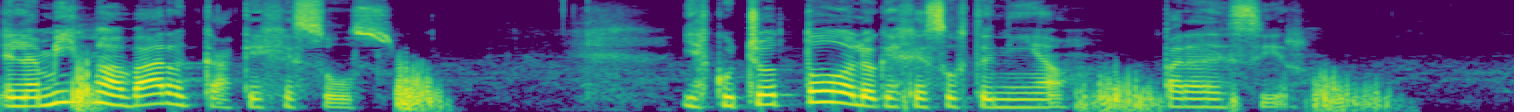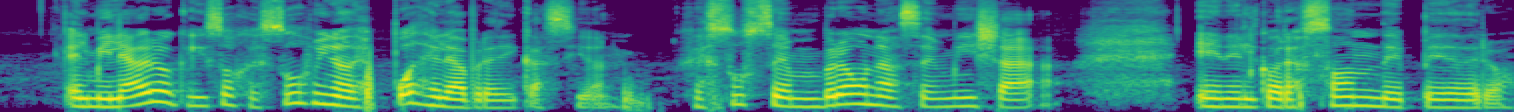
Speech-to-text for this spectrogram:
en la misma barca que Jesús. Y escuchó todo lo que Jesús tenía para decir. El milagro que hizo Jesús vino después de la predicación. Jesús sembró una semilla en el corazón de Pedro.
